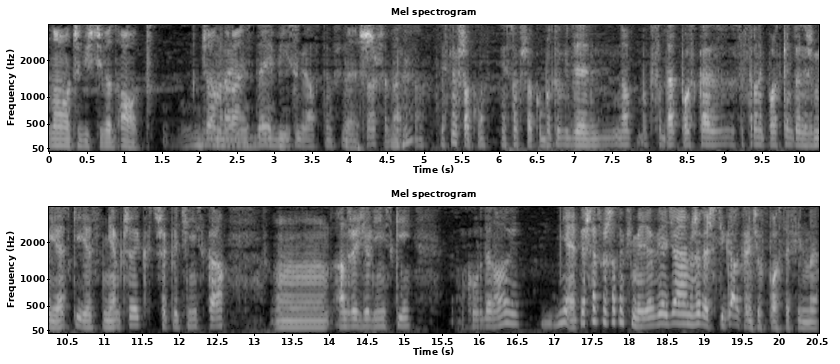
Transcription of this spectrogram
No, oczywiście, o, John Rhys Davis. grał w tym filmie. też. Proszę Mhm. bardzo. Jestem w szoku. Jestem w szoku, bo tu widzę, no, obsada polska ze strony polskiej to jest Żmijewski, jest Niemczyk, Trzepiecińska, mm, Andrzej Zieliński. Kurde, no i nie, pierwszy raz słyszę o tym filmie. Ja wiedziałem, że wiesz, Seagal kręcił w Polsce filmy,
